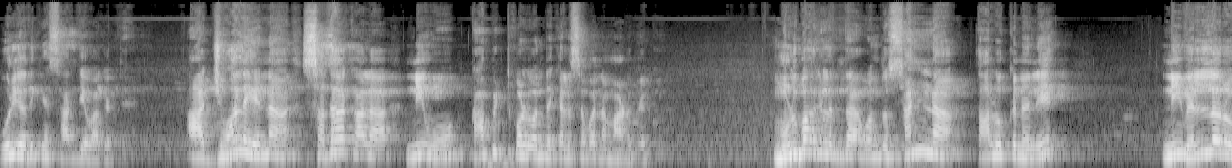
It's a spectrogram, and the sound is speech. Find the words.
ಉರಿಯೋದಕ್ಕೆ ಸಾಧ್ಯವಾಗುತ್ತೆ. ಆ ಜ್ವಾಲೆಯನ್ನು ಸದಾಕಾಲ ನೀವು ಕಾಪಿಟ್ಟುಕೊಳ್ಳುವಂಥ ಕೆಲಸವನ್ನು ಮಾಡಬೇಕು. ಮುಳುಬಾಗಿಲಂಥ ಒಂದು ಸಣ್ಣ ತಾಲೂಕಿನಲ್ಲಿ ನೀವೆಲ್ಲರೂ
